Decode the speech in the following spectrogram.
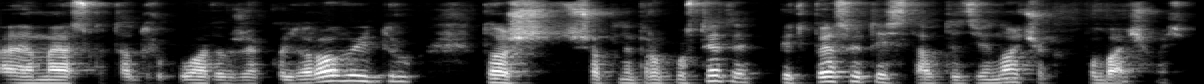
АМС та друкувати вже кольоровий друк. Тож, щоб не пропустити, підписуйтесь, ставте дзвіночок. Побачимось!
